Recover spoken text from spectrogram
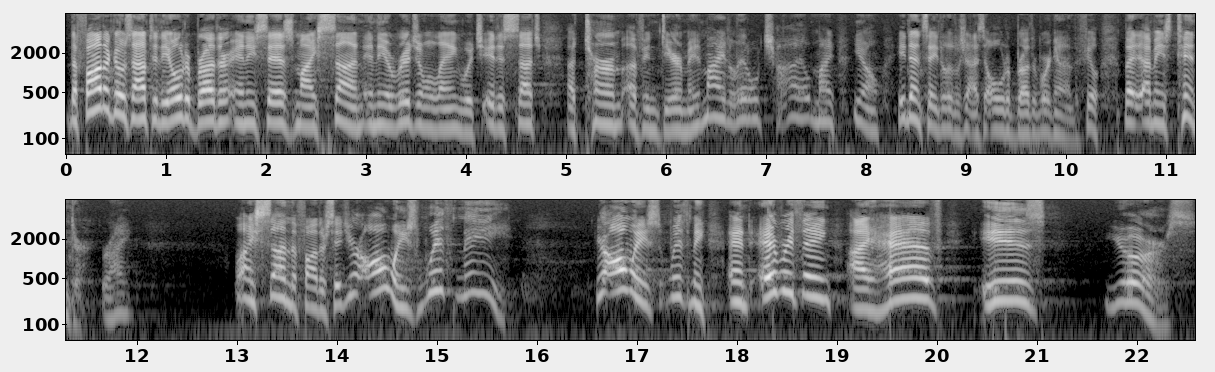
The father goes out to the older brother and he says, My son, in the original language, it is such a term of endearment. My little child, my, you know, he doesn't say little child, it's the older brother working on the field. But I mean, it's tender, right? My son, the father said, You're always with me. You're always with me. And everything I have is yours.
